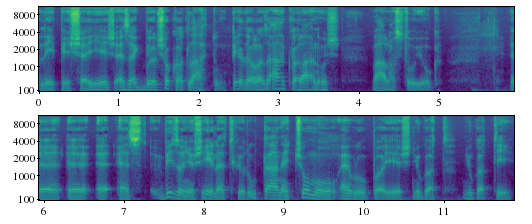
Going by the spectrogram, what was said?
lépései, és ezekből sokat láttunk. Például az általános választójog. Ezt bizonyos életkör után egy csomó európai és nyugat, nyugati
